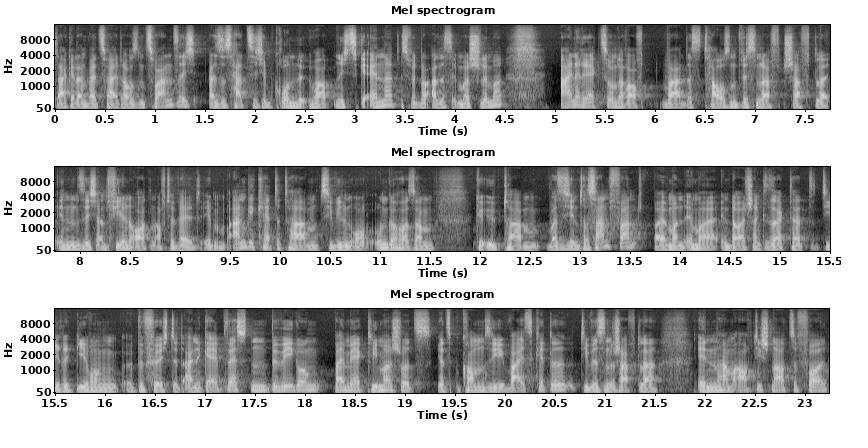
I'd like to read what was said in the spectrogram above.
lag er dann bei 2020. Also es hat sich im Grunde überhaupt nichts geändert. Es wird noch alles immer schlimmer. Eine Reaktion darauf war, dass tausend WissenschaftlerInnen sich an vielen Orten auf der Welt eben angekettet haben, zivilen Ungehorsam geübt haben, was ich interessant fand, weil man immer in Deutschland gesagt hat, die Regierung befürchtet eine Gelbwestenbewegung bei mehr Klimaschutz. Jetzt bekommen sie Weißkittel. Die WissenschaftlerInnen haben auch die Schnauze voll.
